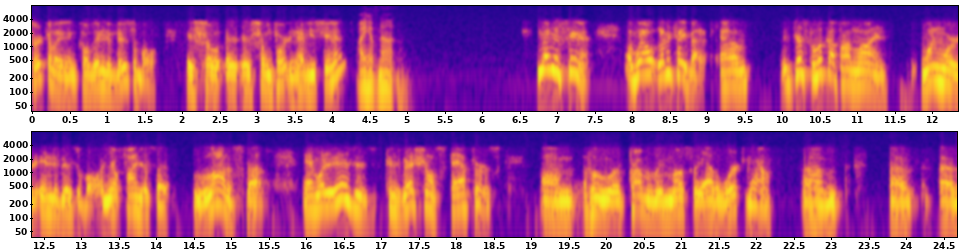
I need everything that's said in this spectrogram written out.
circulating called Indivisible is so is so important. Have you seen it? I have not. You haven't seen it. Uh, well, let me tell you about it. Um, just look up online one word indivisible, and you'll find us a lot of stuff. And what it is is congressional staffers um, who are probably mostly out of work now um, uh, uh,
